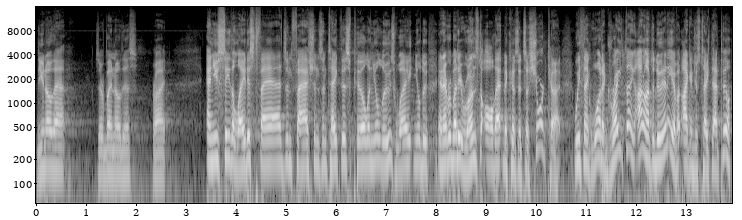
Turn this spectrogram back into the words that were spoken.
Do you know that? Does everybody know this? Right? and you see the latest fads and fashions and take this pill and you'll lose weight and you'll do and everybody runs to all that because it's a shortcut we think what a great thing i don't have to do any of it i can just take that pill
